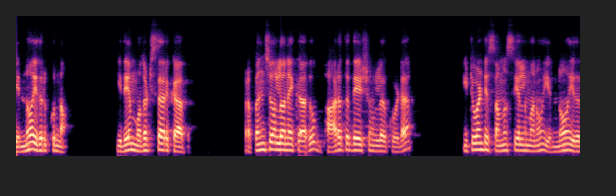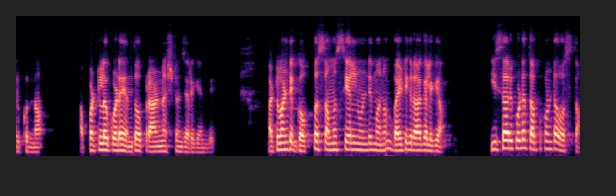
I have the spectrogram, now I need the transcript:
ఎన్నో ఎదుర్కొన్నాం. ఇదేం మొదటిసారి కాదు. ప్రపంచంలోనే కాదు భారతదేశంలో కూడా ఇటువంటి సమస్యలను మనం ఎన్నో ఎదుర్కొన్నాం. అప్పట్లో కూడా ఎంతో ప్రాణ నష్టం జరిగింది. అటువంటి గొప్ప సమస్యల నుండి మనం బయటికి రాగలిగాం. ఈసారి కూడా తప్పకుండా వస్తాం.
